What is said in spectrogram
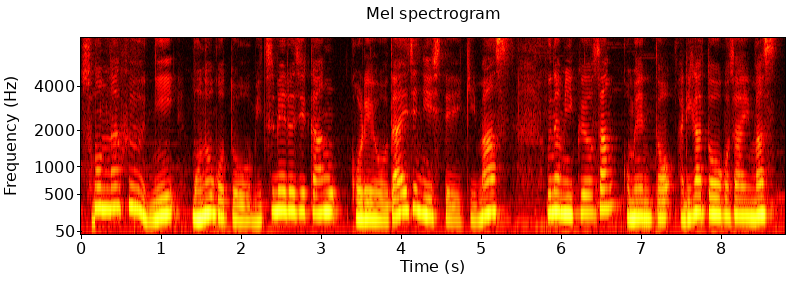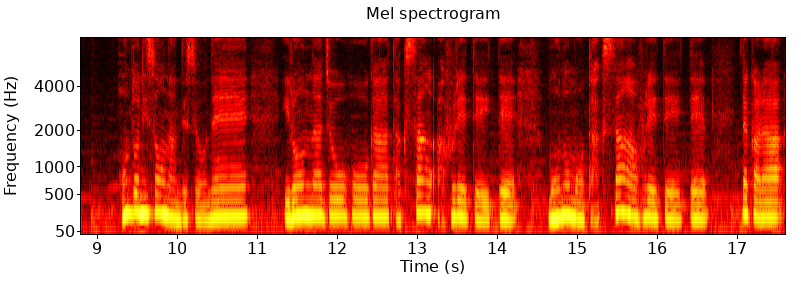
そんな風に物事を見つめる時間これを大事にしていきます。うなみいくよさんコメントありがとうございます。本当にそうなんですよね。いろんな情報がたくさん溢れていて物もたくさん溢れていてだから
